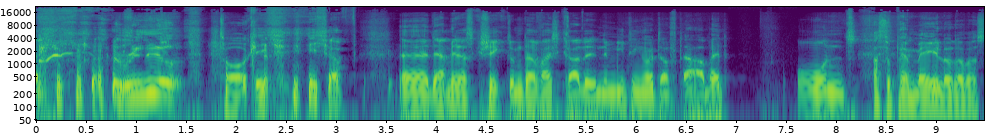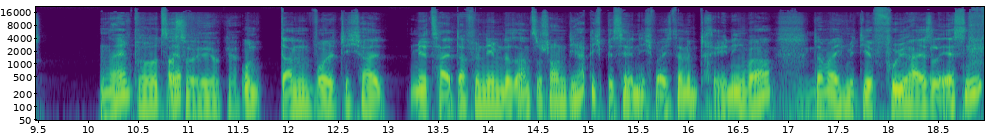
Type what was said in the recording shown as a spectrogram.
Real Talk. Ich, ich hab, äh, der hat mir das geschickt und da war ich gerade in einem Meeting heute auf der Arbeit. Und Achso, per Mail oder was? nein, per WhatsApp. Achso, eh, okay. Und dann wollte ich halt mir Zeit dafür nehmen, das anzuschauen. Die hatte ich bisher nicht, weil ich dann im Training war. Mhm. Dann war ich mit dir Frühheisel essen.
